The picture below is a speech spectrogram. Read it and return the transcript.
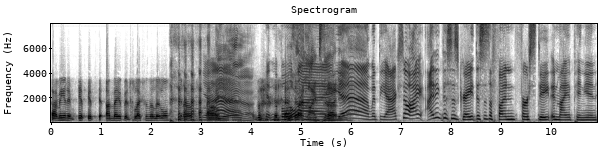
I mean, it, it, it, I may have been flexing a little, you know. Yeah. Yeah. Hitting the bullseye. likes that. Yeah, with the axe. So I, I think this is great. This is a fun first date, in my opinion.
